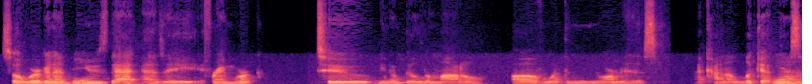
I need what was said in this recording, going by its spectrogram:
So we're going to yeah. use that as a framework to, you know, build a model of what the new norm is. I kind of look at yeah. this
